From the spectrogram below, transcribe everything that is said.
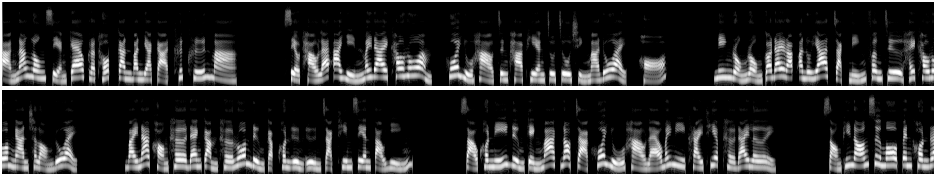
ต่างนั่งลงเสียงแก้วกระทบกันบรรยากาศคลึกครื้นมา เสี่ยวเถาและอาหยินไม่ได้เข้าร่วม หัวหยูห่าวจึงพาเพียงจูจูฉิงมาด้วย หอ นิ่งหลงหลงก็ได้รับอนุญาตจากหนิงเฟิงจือให้เข้าร่วมงานฉลองด้วย ใบหน้าของเธอแดงก่ำเธอร่วมดื่มกับคนอื่นๆ จากทีมเซียนเต่าหญิง สาวคนนี้ดื่มเก่งมากนอกจากหัวหยูห่าวแล้วไม่มีใครเทียบเธอได้เลยสองพี่น้องซือโมเป็นคนแร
